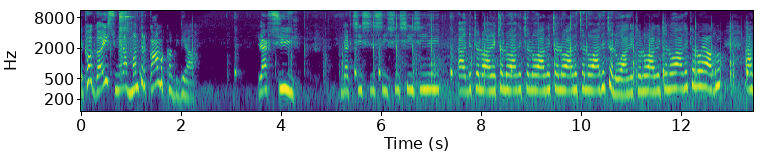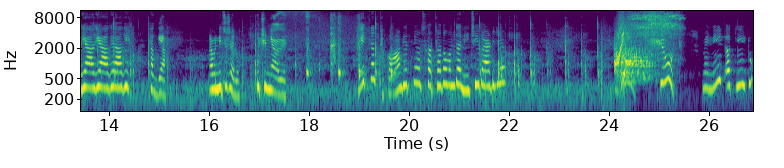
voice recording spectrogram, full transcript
देखो गाइस मेरा मंत्र काम कर गया सी सी सी सी सी सी सी आगे चलो आगे चलो आगे चलो आगे चलो आगे चलो आगे चलो आगे चलो आगे चलो आगे चलो आगे आगे आगे आगे आगे थक गया अब नीचे चलो कुछ नहीं आगे भाई इतना थकान देते हैं अच्छा तो बंदा नीचे ही बैठ जाए shoot We need a key to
